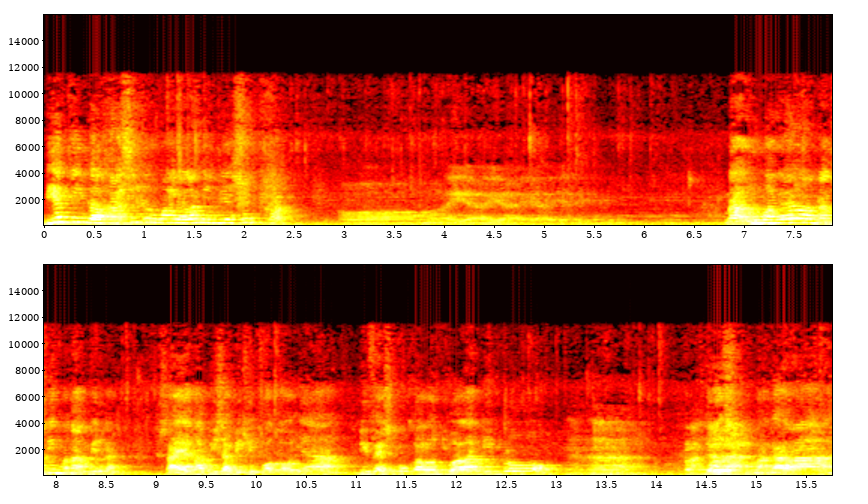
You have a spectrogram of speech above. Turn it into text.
dia tinggal kasih ke rumah lelang yang dia suka. oh iya iya iya iya iya. Nah, rumah lelang nanti menampilkan. Saya nggak bisa bikin fotonya di Facebook kalau jualan di blog. Terus pelanggaran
